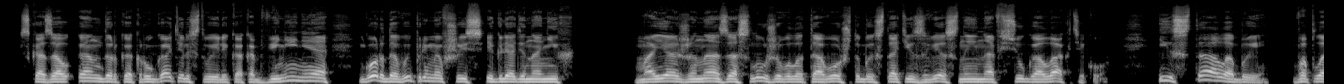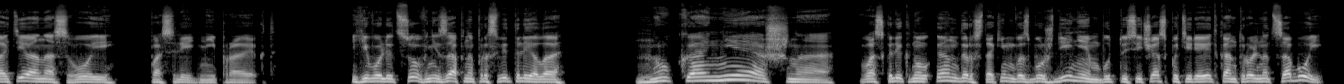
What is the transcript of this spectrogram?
— сказал Эндер как ругательство или как обвинение, гордо выпрямившись и глядя на них. «Моя жена заслуживала того, чтобы стать известной на всю галактику. И стала бы, воплоти она свой последний проект». Его лицо внезапно просветлело. «Ну, конечно!» — воскликнул Эндер с таким возбуждением, будто сейчас потеряет контроль над собой.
